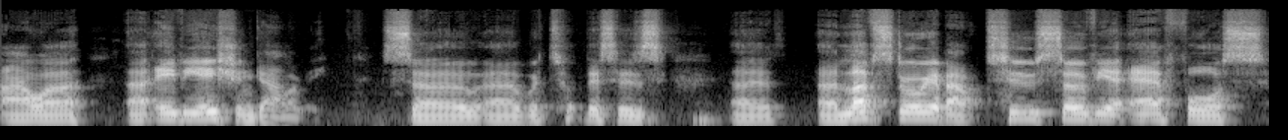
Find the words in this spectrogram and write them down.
our aviation gallery. So uh, t- this is a, a, love story about two Soviet Air Force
